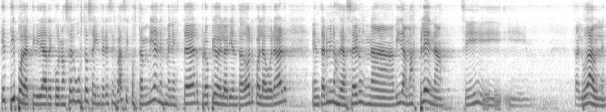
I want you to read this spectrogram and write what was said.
¿Qué tipo de actividad? Reconocer gustos e intereses básicos también es menester propio del orientador, colaborar en términos de hacer una vida más plena ¿sí? y, saludable.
